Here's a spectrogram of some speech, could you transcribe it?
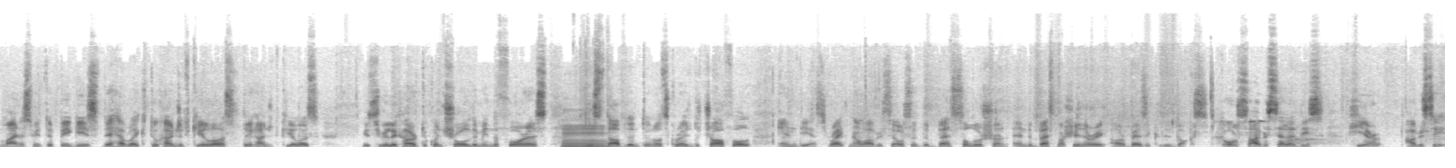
Minus with the pig is they have like 200 kilos, 300 kilos. It's really hard to control them in the forest, to stop them, to not scratch the truffle. And yes, right now, obviously, also the best solution and the best machinery are basically the dogs. Also, I will say like this here, obviously,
